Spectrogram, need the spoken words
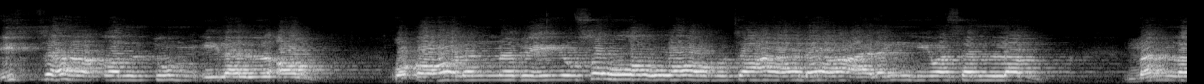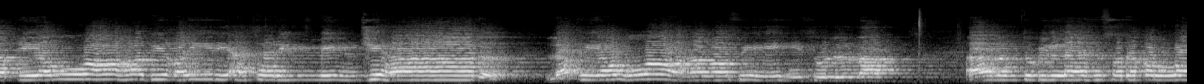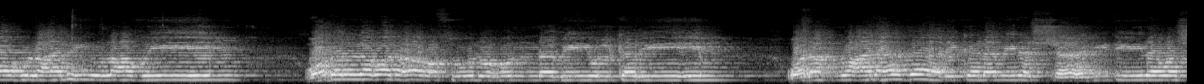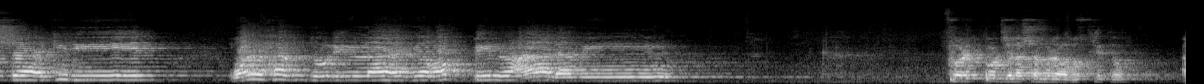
اثاقلتم إلى الأرض. وقال النبي صلى الله تعالى عليه وسلم من لقي الله بغير أثر من جهاد لقي الله وفيه ثلمة آمنت بالله صدق الله العلي العظيم وبلغنا رسوله النبي الكريم ونحن على ذلك لمن الشاهدين والشاكرين والحمد لله رب العالمين ফরিদপুর জেলা শহরে অবস্থিত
